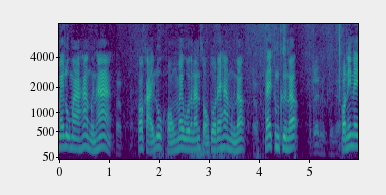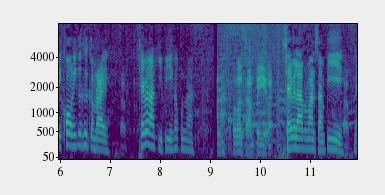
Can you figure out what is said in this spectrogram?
แม่ลูกมาห้าหมื่นห้าครับ ก็ขายลูกของแม่วัวตัวนั้นสองตัวได้ห้าหมื่นแล้ว ครับ ได้ทุนคืนแล้ว ก็ได้ทุนคืนแล้ว ตอนนี้ในข้อนี้ก็คือกำไร ครับ ใช้เวลากี่ปีครับคุณนา ประมาณสามปีแล้ว ใช้เวลาประมาณ 3 ปี ครับใน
